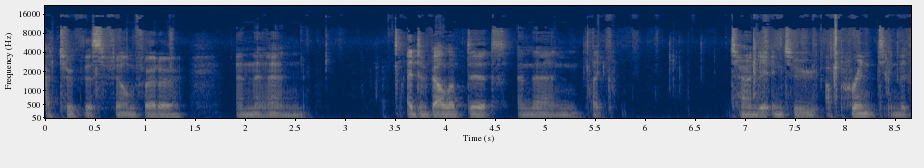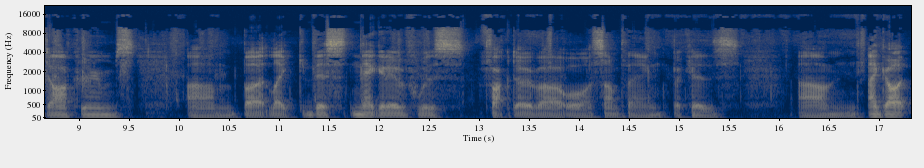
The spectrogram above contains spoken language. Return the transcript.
I took this film photo and then I developed it and then like turned it into a print in the dark rooms. Um, but like this negative was fucked over or something because um, I got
